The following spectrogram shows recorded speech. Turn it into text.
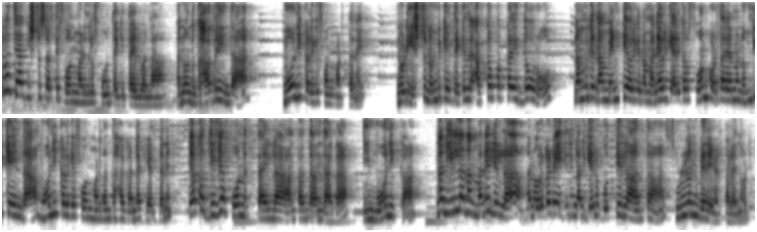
ಇವತ್ತು ಯಾಕೆ ಇಷ್ಟು ಸರ್ತಿ ಫೋನ್ ಮಾಡಿದ್ರು ಫೋನ್ ತೆಗಿತಾ ಇಲ್ವಲ್ಲ? ಅನ್ನೋ ಒಂದು ಗಾಬರಿಯಿಂದ ಮೋನಿಕಳಿಗೆ ಫೋನ್ ಮಾಡ್ತಾನೆ. ನೋಡಿ ಎಷ್ಟು ನಂಬಿಕೆ ಅಂತ ಯಾಕೆಂದ್ರೆ ಅಕ್ಕಪಕ್ಕ ಇದ್ದವರು ನಮಗೆ ನಮ್ಮ ಹೆಂಡತಿ ಅವರಿಗೆ ನಮ್ಮ ಮನೆಯವ್ರಿಗೆ ಯಾರಿಗಾರು ಫೋನ್ ಕೊಡ್ತಾರೆ ಅನ್ನೋ ನಂಬಿಕೆಯಿಂದ ಮೋನಿಕಳಿಗೆ ಫೋನ್ ಮಾಡಿದಂತಹ ಗಂಡ ಕೇಳ್ತಾನೆ. ಯಾಕೋ ದಿವ್ಯಾ ಫೋನ್ ಎತ್ತಾ ಇಲ್ಲ ಅಂತ ಅಂತ ಅಂದಾಗ, ಈ ಮೋನಿಕಾ, ನಾನು ಇಲ್ಲ ನನ್ನ ಮನೇಲಿಲ್ಲ. ನಾನು ಹೊರಗಡೆ ಇದ್ದೀನಿ. ನನಗೇನು ಗೊತ್ತಿಲ್ಲ ಅಂತ ಸುಳ್ಳನ್ ಬೇರೆ ಹೇಳ್ತಾಳೆ ನೋಡಿ.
